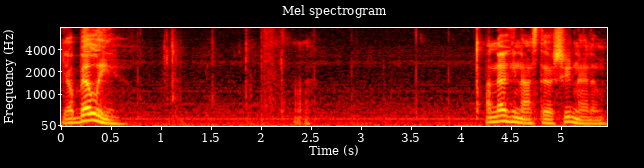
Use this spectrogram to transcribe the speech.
Yo, Billy. I know he not still shooting at him.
